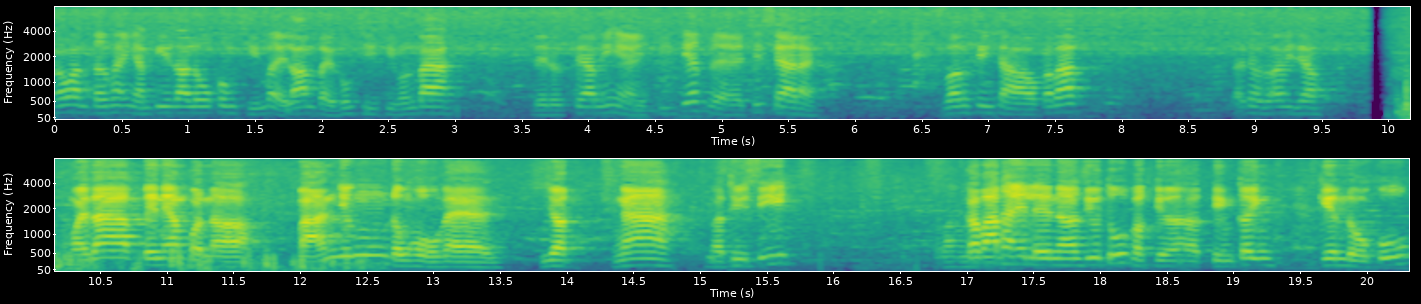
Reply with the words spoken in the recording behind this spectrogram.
các quan tâm hãy nhắn tin Zalo 0975 709 943 để được xem những hình ảnh chi tiết về chiếc xe này Vâng xin chào các bác đã theo dõi video Ngoài ra bên em còn ờ, bán những đồng hồ về Nhật, Nga và Thụy Sĩ. Các bạn hãy lên ờ, YouTube và tìm kênh Kiên Đồ Cũ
